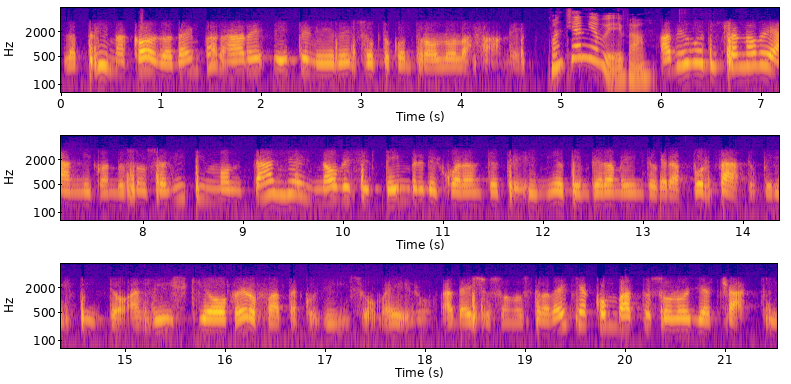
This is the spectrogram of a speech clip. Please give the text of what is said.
La prima cosa da imparare è tenere sotto controllo la fame. Quanti anni aveva? Avevo 19 anni quando sono saliti in montagna il 9 settembre del 43. Il mio temperamento era portato per istinto al rischio, ero fatta così, insomma, ero. Adesso sono stravecchia, combatto solo gli acciacchi,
